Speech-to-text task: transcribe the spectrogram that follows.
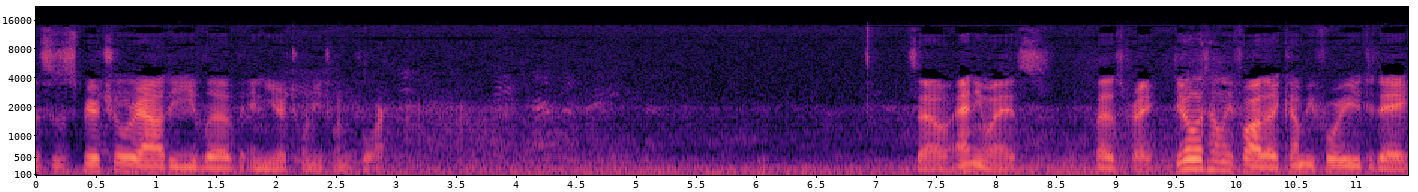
This is a spiritual reality you live in year 2024. So, anyways, let us pray. Dear Lord Heavenly Father, I come before you today.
